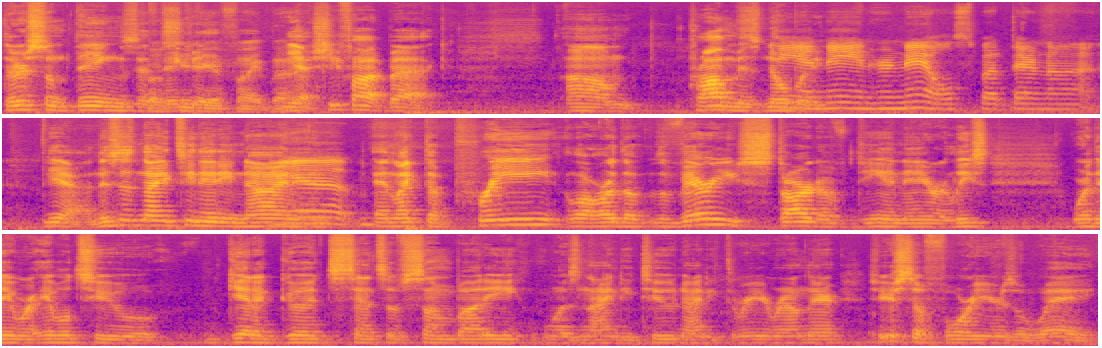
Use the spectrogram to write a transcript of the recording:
there's some things that So they she could. did fight back. Yeah, she fought back. Um, problem is nobody. DNA in her nails, but they're not. Yeah, and this is 1989, Yep. and, and like the pre or the the very start of DNA, or at least where they were able to get a good sense of somebody was 92, 93 around there. So you're still four years away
